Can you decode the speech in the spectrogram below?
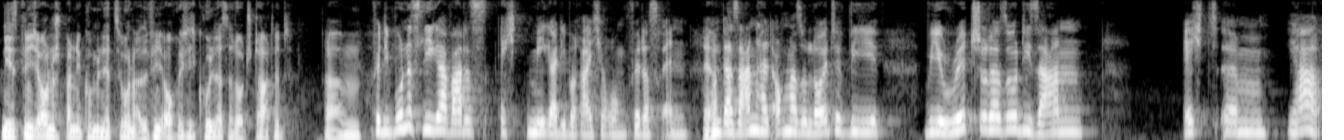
Nee, das finde ich auch eine spannende Kombination. Also finde ich auch richtig cool, dass er dort startet. Ähm, für die Bundesliga war das echt mega die Bereicherung für das Rennen. Ja. Und da sahen halt auch mal so Leute wie, wie Rich oder so, die sahen echt, ähm, ja,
